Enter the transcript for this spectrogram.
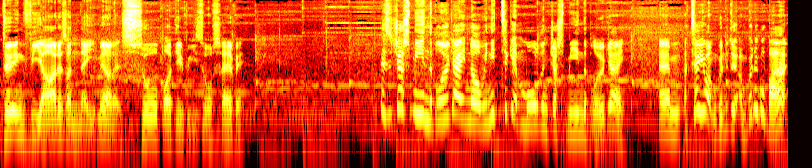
Doing VR is a nightmare. It's so bloody resource heavy. Is it just me and the blue guy? No, we need to get more than just me and the blue guy. Um, I tell you what I'm going to do. I'm going to go back.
